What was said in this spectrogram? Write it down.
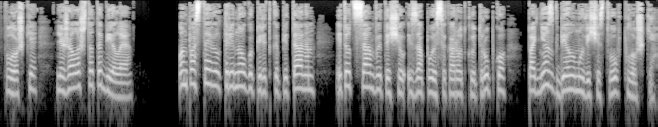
В плошке лежало что-то белое. Он поставил треногу перед капитаном, и тот сам вытащил из-за пояса короткую трубку, поднес к белому веществу в плошке.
